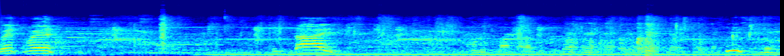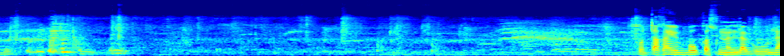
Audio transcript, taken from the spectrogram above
Wait, wait. Hintay. Punta kami bukas ng Laguna.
